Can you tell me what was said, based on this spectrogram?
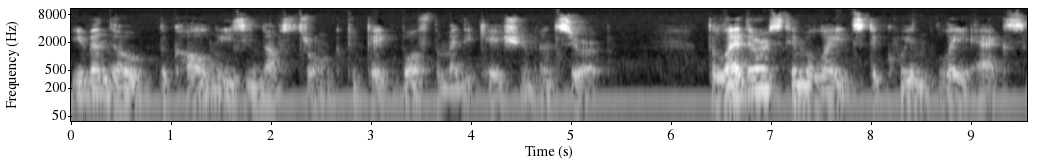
even though the colony is enough strong to take both the medication and syrup. The latter stimulates the queen lay eggs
